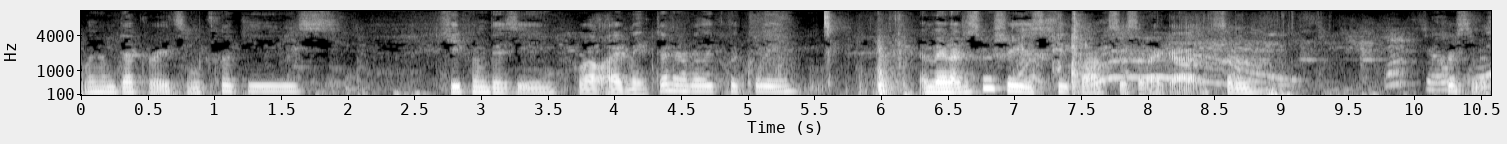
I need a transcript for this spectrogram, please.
let him decorate some cookies, keep him busy while I make dinner really quickly. And then I just wanna show you these cute boxes that I got. Some Christmas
